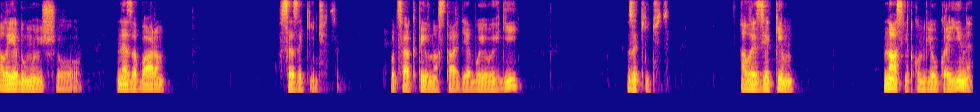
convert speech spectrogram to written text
Але я думаю, що незабаром все закінчиться. Оця активна стадія бойових дій закінчиться. Але з яким наслідком для України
